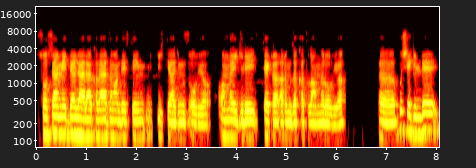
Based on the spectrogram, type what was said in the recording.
sosyal medya ile alakalı her zaman desteğim ihtiyacımız oluyor. Onunla ilgili tekrar aramıza katılanlar oluyor. Ee, bu şekilde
